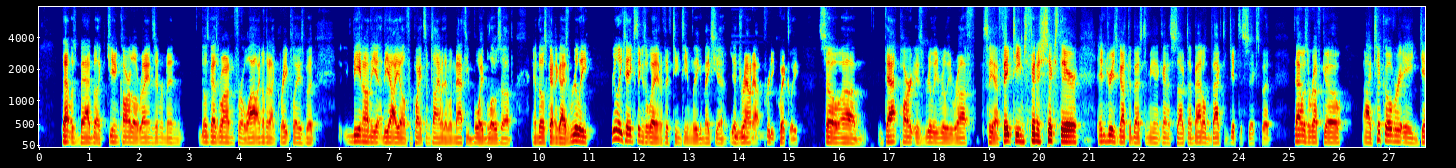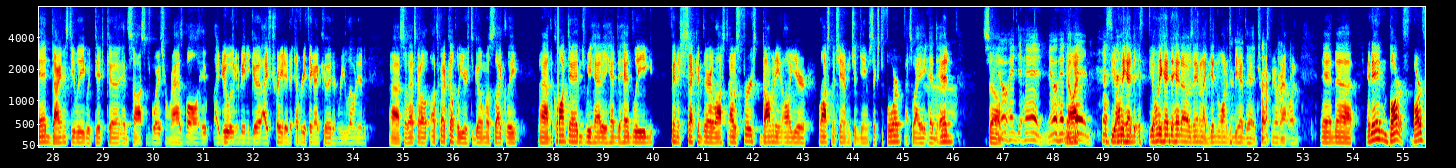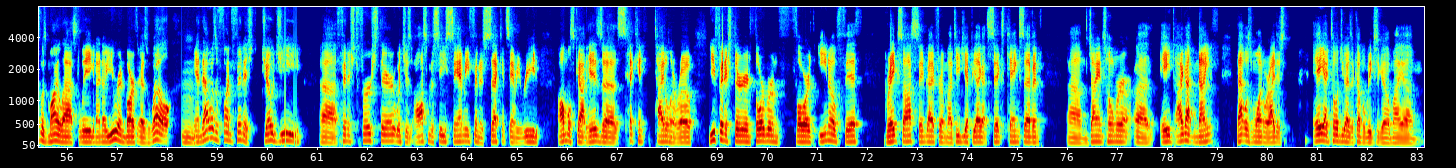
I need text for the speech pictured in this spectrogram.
That was bad. But like Giancarlo, Ryan Zimmerman, those guys were on for a while. I know they're not great plays, but being on the the IL for quite some time, and then when Matthew Boyd blows up and those kind of guys really really takes things away in a 15 team league and makes you you drown out pretty quickly. So um, that part is really really rough. So yeah, fake teams finished sixth there. Injuries got the best of me and it kind of sucked. I battled back to get to six, but that was a rough go. I took over a dead dynasty league with Ditka and Sausage Boys from Razzball. It, I knew it was going to be any good. I traded everything I could and reloaded. Uh, so that's got a, that's got a couple years to go, most likely. Uh, the Quant Edge, we had a head-to-head league. Finished second there. Lost. I was first, dominating all year. Lost in the championship game, six to four. That's why I hate head-to-head. So no head-to-head. No head-to-head. No, it's the only head. It's the only head-to-head I was in, and I didn't want it to be head-to-head. Trust me on that one. And uh, and then Barf. Barf was my last league, and I know you were in Barf as well. Mm. And that was a fun finish. Joe G uh, finished first there, which is awesome to see. Sammy finished second. Sammy Reed almost got his uh, second title in a row. You finished third. Thorburn fourth. Eno fifth. Greg Sauce, same guy from uh, TGFBI, got sixth. Kang seventh. Um, Giants Homer uh, eighth. I got ninth. That was one where I just a I told you guys a couple weeks ago my um,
